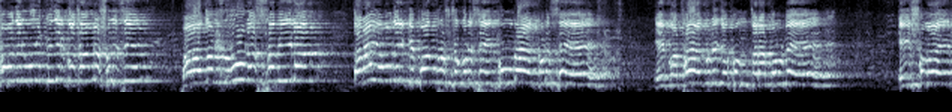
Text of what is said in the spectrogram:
সমাজের মুরব্বীদের কথা আমরা শুনেছি আমাদেরকে পথভ্রষ্ট করেছে গুমরাহ করেছে এই কথাগুলি যখন তারা বলবে এই সময়ের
